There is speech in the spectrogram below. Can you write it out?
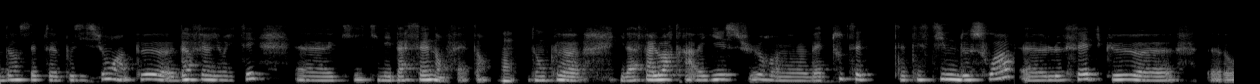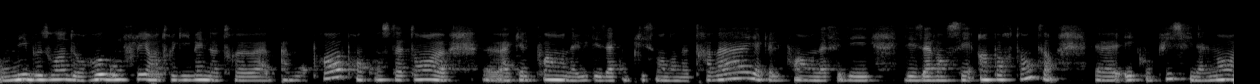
dans cette position un peu euh, d'infériorité euh, qui, n'est pas saine en fait. Hein. Mm. Donc euh, il va falloir travailler sur bah, toute cette cette estime de soi, euh, le fait que euh, euh, on ait besoin de regonfler entre guillemets notre amour propre en constatant à quel point on a eu des accomplissements dans notre travail, à quel point on a fait des, avancées importantes et qu'on puisse finalement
